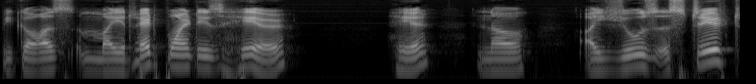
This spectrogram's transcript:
because my red point is here. Here now I use a straight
